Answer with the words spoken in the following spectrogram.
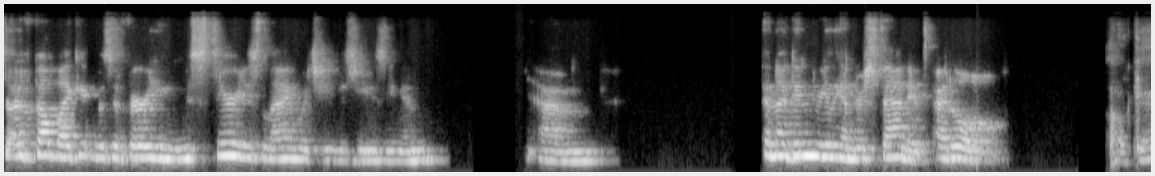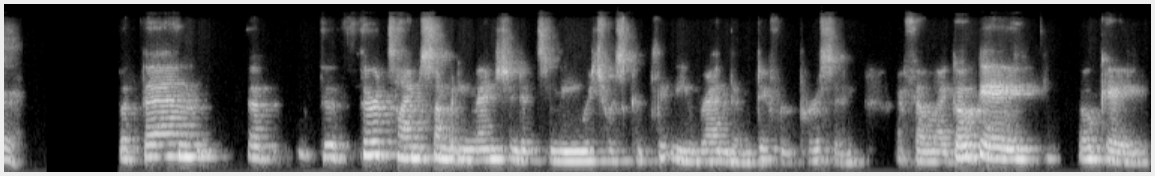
So I felt like it was a very mysterious language he was using, and um, and I didn't really understand it at all. Okay. But then uh, the third time somebody mentioned it to me, which was completely random, different person, I felt like, okay, okay,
